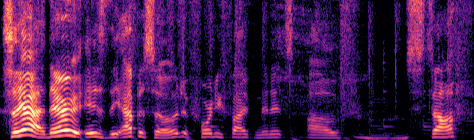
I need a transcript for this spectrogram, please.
So yeah, there is the episode. Forty-five minutes of stuff.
